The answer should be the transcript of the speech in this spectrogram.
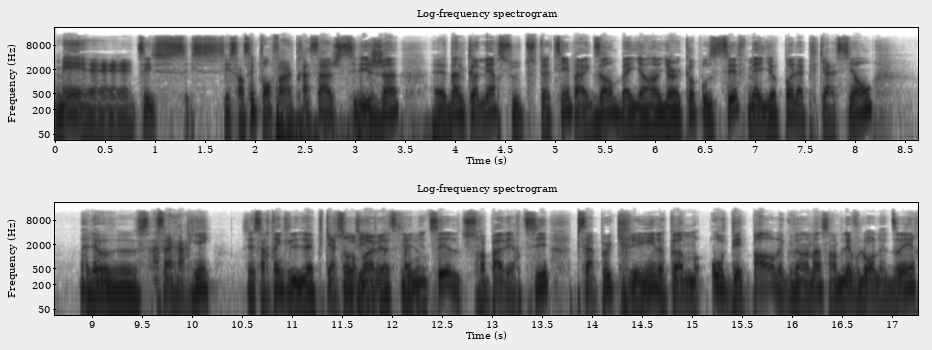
Mais euh, c'est censé pouvoir faire un traçage. Si les gens euh, dans le commerce où tu te tiens, par exemple, ben il y, a un cas positif, mais il n'y a pas l'application, ben là, ça sert à rien. C'est certain que l'application devient automatiquement inutile, tu seras pas averti, puis ça peut créer, là, comme au départ, le gouvernement semblait vouloir le dire,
